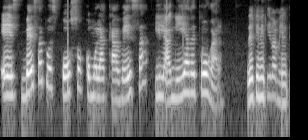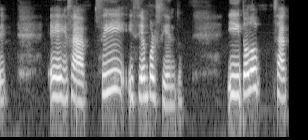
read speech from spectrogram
es, ¿ves a tu esposo como la cabeza y la guía de tu hogar? Definitivamente. o sea, sí y 100%. Y todo, o sea,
